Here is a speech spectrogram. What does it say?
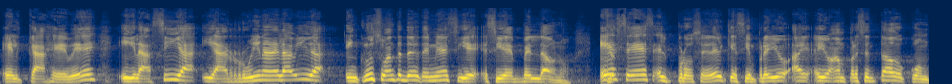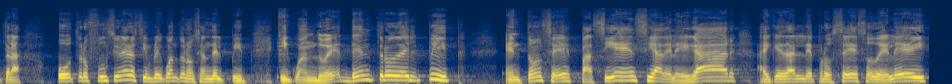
el KGB y la CIA y arruínale la vida, incluso antes de determinar si es, si es verdad o no. Ese es el proceder que siempre ellos, ellos han presentado contra otros funcionarios siempre y cuando no sean del PIB. Y cuando es dentro del PIB, entonces paciencia, delegar, hay que darle proceso de ley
